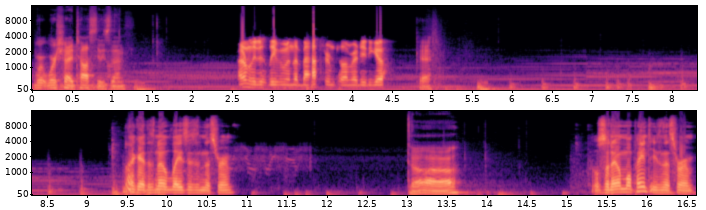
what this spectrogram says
Where, where should I toss these then? I normally just leave them in the bathroom till I'm ready to go. Okay. Okay, there's no lasers in this room. Duh. Also, no more paintings in this room.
